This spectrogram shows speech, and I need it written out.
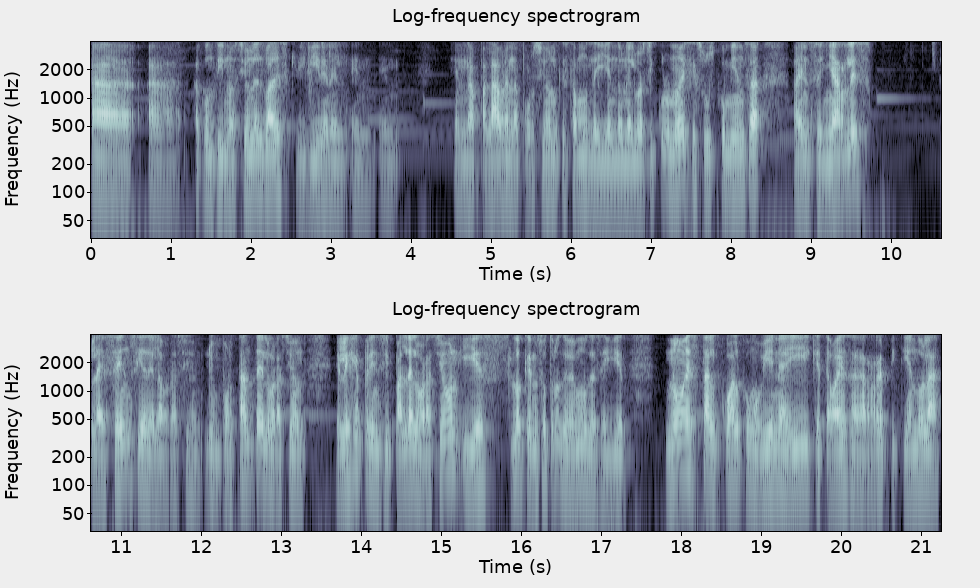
a, continuación les va a describir en, el, en, en la palabra, en la porción que estamos leyendo. En el versículo 9 Jesús comienza a enseñarles la esencia de la oración, lo importante de la oración, el eje principal de la oración y es lo que nosotros debemos de seguir. No es tal cual como viene ahí, que te vayas a agarrar repitiéndola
